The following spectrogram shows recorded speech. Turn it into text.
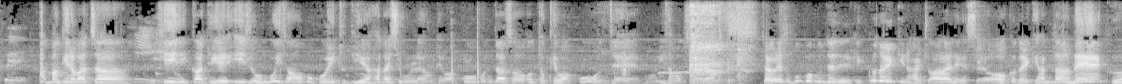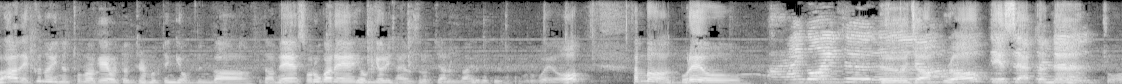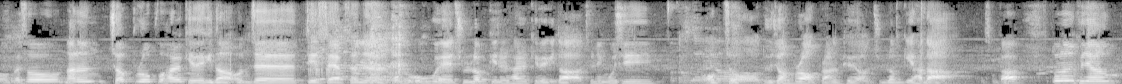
그 안만 길어봤자 he. he니까 뒤에 is 온 거 이상 없고 going to 뒤에 하다시 원래 형태 왔고 혼자서 어떻게 왔고 언제 뭐 이상 없어요. 자 그래서 문법 문제는 이렇게 끊어읽기를 할 줄 알아야 되겠어요. 끊어읽기 한 다음에 그 안에 끊어있는 토막에 어떤 잘못된 게 없는가 그 다음에 서로 간의 연결이 자연스럽지 않은가 이런 것들을 살펴보는 거예요. 3번 뭐래요? I'm going to to jump rope this afternoon. 좋아. 그래서 나는 jump rope 할 계획이다. 언제 this afternoon? 오늘 오후에 줄넘기를 할 계획이다. 틀린 곳이 없죠. to jump rope라는 표현, 줄넘기 하다. 됐습니까? 또는 그냥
